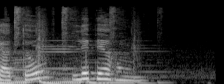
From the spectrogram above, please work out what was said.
Château Léperon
